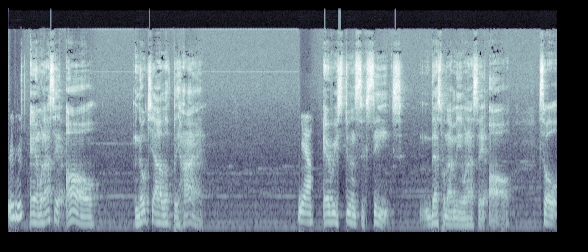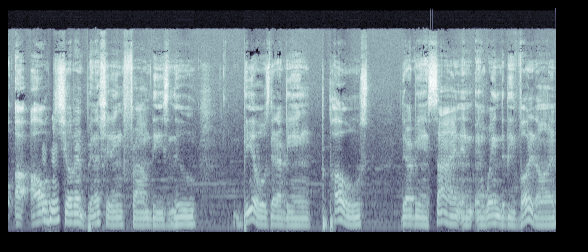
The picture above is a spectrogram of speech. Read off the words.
Mm-hmm. And when I say all, no child left behind. Yeah. Every student succeeds. That's what I mean when I say all. So are all mm-hmm. children benefiting from these new bills that are being proposed, that are being signed and, and waiting to be voted on?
